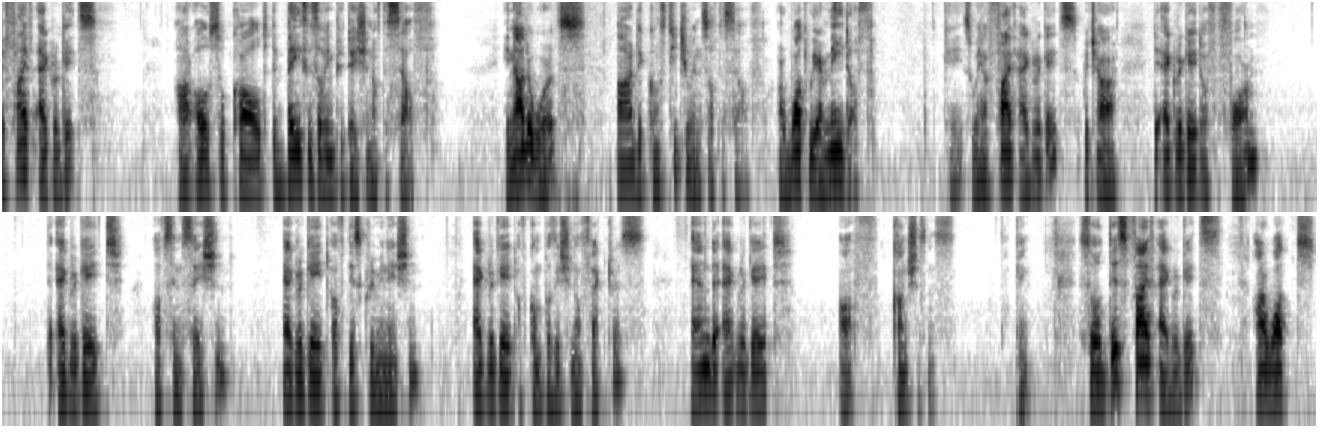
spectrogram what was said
The five aggregates are also called the basis of imputation of the self. In other words, are the constituents of the self, are what we are made of. Okay, so we have five aggregates, which are the aggregate of form, the aggregate of sensation, aggregate of discrimination, aggregate of compositional factors, and the aggregate of consciousness. Okay, so these five aggregates are what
